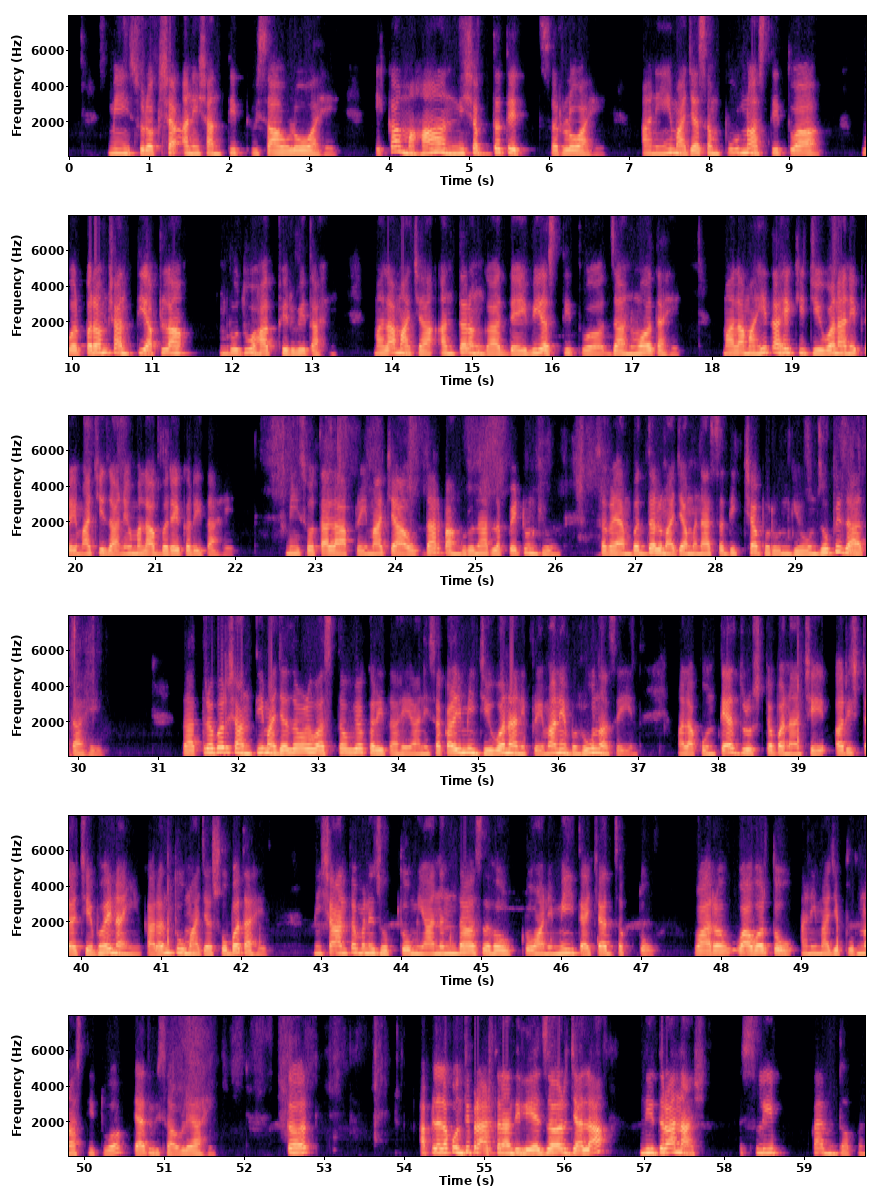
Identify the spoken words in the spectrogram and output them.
मी सुरक्षा आणि शांतीत विसावलो आहे. एका महान निशब्दतेत सरलो आहे आणि माझ्या संपूर्ण अस्तित्वावर परमशांती आपला मृदू हात फिरवीत आहे. मला माझ्या अंतरंगात दैवी अस्तित्व जाणवत आहे. मला माहीत आहे की जीवन आणि प्रेमाची जाणीव मला बरे करीत आहे. मी स्वतःला प्रेमाच्या उबदार पांघरुणात लपेटून घेऊन सगळ्यांबद्दल माझ्या मनात सदिच्छा भरून घेऊन झोपी जात आहे. रात्रभर शांती माझ्याजवळ वास्तव्य करीत आहे आणि सकाळी मी जीवन आणि प्रेमाने भरून असेन. मला कोणत्याच दृष्टपणाचे अरिष्टाचे भय नाही कारण तू माझ्या सोबत आहेस मी शांतपणे झोपतो मी आनंदासह उठतो आणि मी त्याच्यात जगतो. वार वावरतो आणि माझे पूर्ण अस्तित्व त्यात विसावले आहे. तर आपल्याला कोणती प्रार्थना दिली आहे? जर ज्याला निद्रानाश स्लीप काय म्हणतो आपण?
